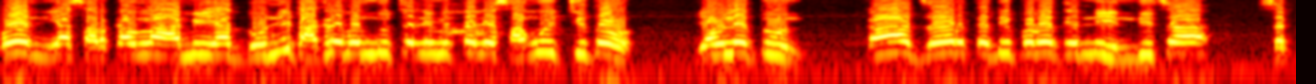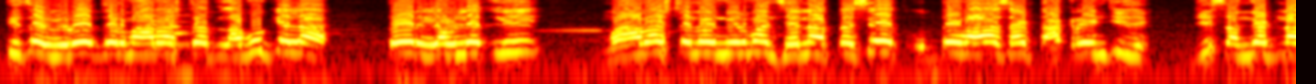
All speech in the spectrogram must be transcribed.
पण या सरकारला आम्ही या दोन्ही ठाकरे बंधूच्या निमित्ताने सांगू इच्छितो येवल्यातून का जर कधी परत यांनी हिंदीचा सक्तीचा विरोध जर महाराष्ट्रात लागू केला तर येवल्यातली महाराष्ट्र नवनिर्माण सेना तसेच उद्धव बाळासाहेब ठाकरेंची जी संघटना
